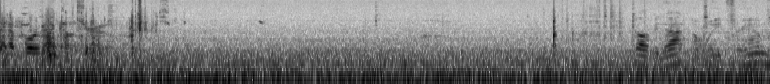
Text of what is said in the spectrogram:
A four come through. Copy that. I'll wait for him.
